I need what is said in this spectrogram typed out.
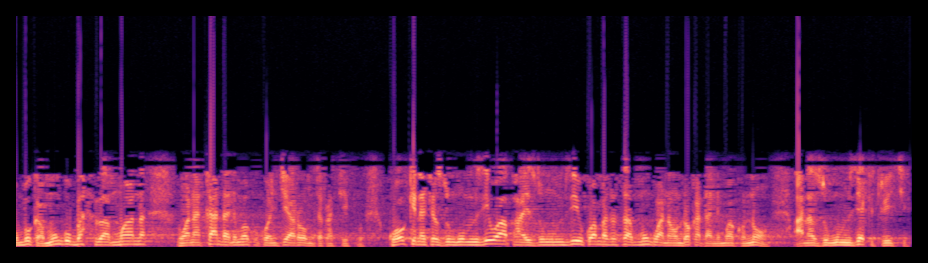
kumbuka mungu baba mwana wanakaa ndani mwako kwa njia ya roho mtakatifu. Kwa hiyo kinachozungumziwa hapa haizungumziwi kwamba sasa mungu anaondoka ndani mwako. No anazungumzia kitu hichi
